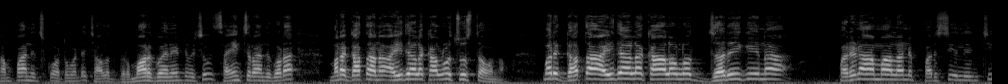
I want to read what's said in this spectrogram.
సంపాదించుకోవటం అంటే చాలా దుర్మార్గమైన విషయం. సహించడానికి కూడా మన గత ఐదేళ్ళ కాలంలో చూస్తూ ఉన్నాం. మరి గత ఐదేళ్ళ కాలంలో జరిగిన పరిణామాలను పరిశీలించి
